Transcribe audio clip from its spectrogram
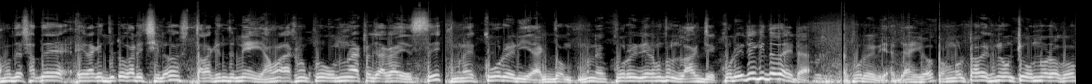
আমাদের সাথে এর আগে দুটো গাড়ি ছিল, তারা কিন্তু নেই। আমরা এখন পুরো অন্য একটা জায়গায় এসেছি মানে কোর এরিয়া একদম মানে কোর এরিয়ার মতন লাগছে। কোর এরিয়া কি দাদা এটা? কোর এরিয়া যাই হোক, জঙ্গলটাও এখানে একটু অন্যরকম।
